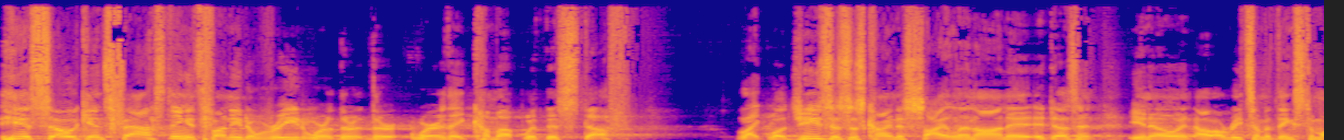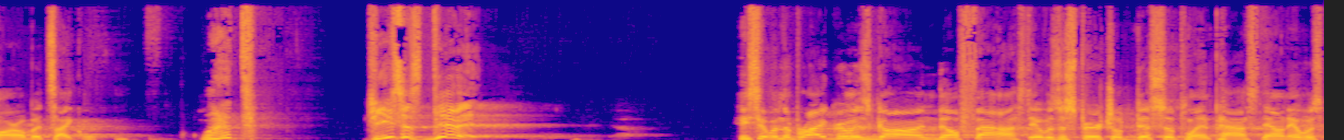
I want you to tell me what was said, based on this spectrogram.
he is so against fasting. It's funny to read where, they're, they're, where they come up with this stuff. Like, well, Jesus is kind of silent on it. It doesn't, you know, and I'll read some of the things tomorrow, but it's like, What? Jesus did it. He said, when the bridegroom is gone, they'll fast. It was a spiritual discipline passed down. It was,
